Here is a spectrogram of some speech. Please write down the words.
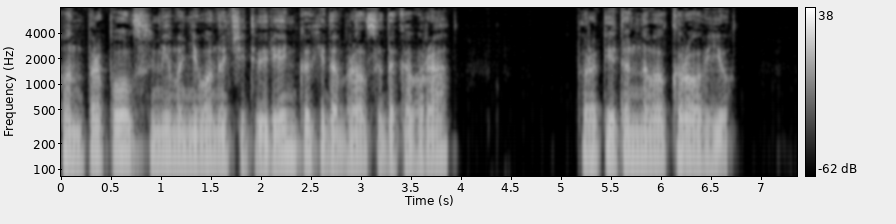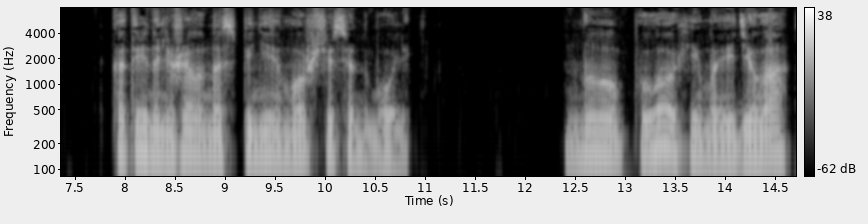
Он прополз мимо него на четвереньках и добрался до ковра, пропитанного кровью. Катрина лежала на спине, морщась от боли. «Ну, плохи мои дела», —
